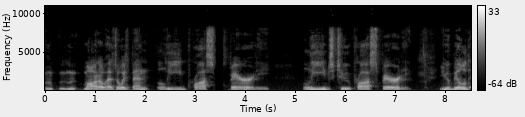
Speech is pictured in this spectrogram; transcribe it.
m- motto has always been lead prosperity leads to prosperity. You build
